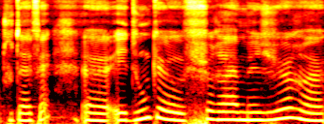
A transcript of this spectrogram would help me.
tout à fait. Euh, et donc, euh, au fur et à mesure, euh,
